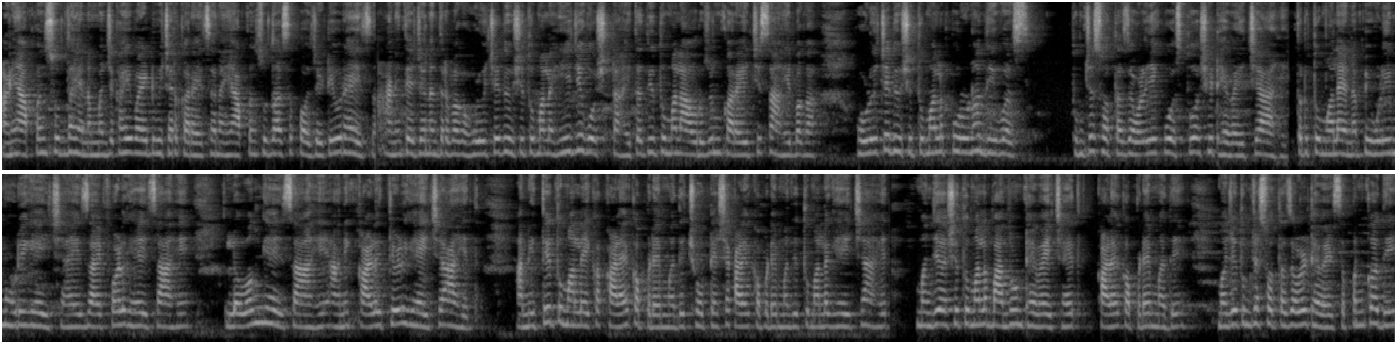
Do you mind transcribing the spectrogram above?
आणि आपण सुद्धा आहे ना म्हणजे काही वाईट विचार करायचा नाही. आपण सुद्धा असं पॉझिटिव्ह राहायचं. आणि त्याच्यानंतर बघा होळीच्या दिवशी तुम्हाला ही जी गोष्ट आहे तर ती तुम्हाला आवर्जून करायचीच आहे बघा. होळीच्या दिवशी तुम्हाला पूर्ण दिवस तुमच्या स्वतःजवळ एक वस्तू अशी ठेवायची आहे. तर तुम्हाला आहे ना पिवळी मोहरी घ्यायची आहे जायफळ घ्यायचं आहे लवंग घ्यायचं आहे आणि काळे तीळ घ्यायचे आहेत. आणि ते तुम्हाला एका काळ्या कपड्यामध्ये छोट्याशा काळ्या कपड्यामध्ये तुम्हाला घ्यायचे आहेत. म्हणजे असे तुम्हाला बांधून ठेवायचे आहेत काळ्या कपड्यामध्ये. म्हणजे तुमच्या स्वतःजवळ ठेवायचं. पण कधी?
